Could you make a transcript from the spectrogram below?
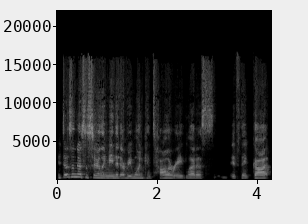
It doesn't necessarily mean that everyone can tolerate lettuce. If they've got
